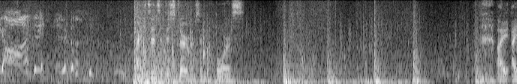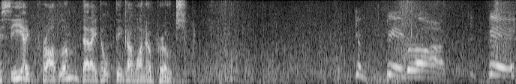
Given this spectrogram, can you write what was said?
God! I sense a disturbance in the force. I I see a problem that I don't think I want to approach. Big rock. Big.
